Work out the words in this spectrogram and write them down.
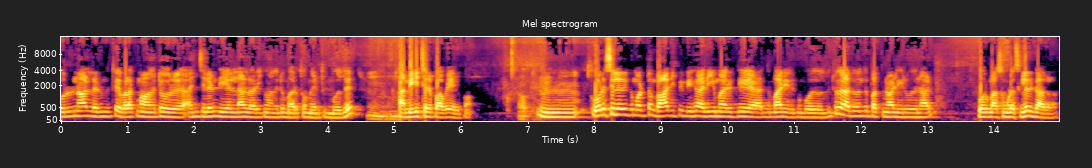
ஒரு நாள்ல இருந்துட்டு வழக்கமாக வந்துட்டு ஒரு அஞ்சுலேருந்து ஏழு நாள் வரைக்கும் வந்துட்டு மருத்துவம் ம் அஹ், மிகச்சிறப்பாகவே இருக்கும். ஒரு சிலருக்கு மட்டும் பாதிப்பு மிக அதிகமாக இருக்குது அந்த மாதிரி இருக்கும்போது வந்துட்டு அது வந்து பத்து நாள் இருபது நாள் ஒரு மாதம் கூட சிலருக்கு ஆகலாம்.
